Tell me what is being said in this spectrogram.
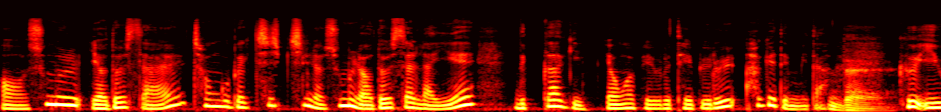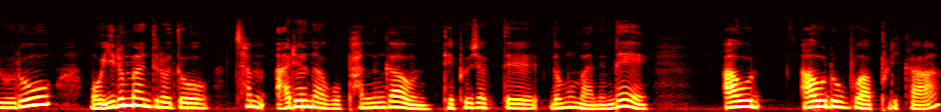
어 28살 1977년 28살 나이에 늦깎이 영화 배우로 데뷔를 하게 됩니다. 네. 그 이후로 뭐 이름만 들어도 참 아련하고 반가운 대표작들 너무 많은데 아웃 아웃 오브 아프리카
